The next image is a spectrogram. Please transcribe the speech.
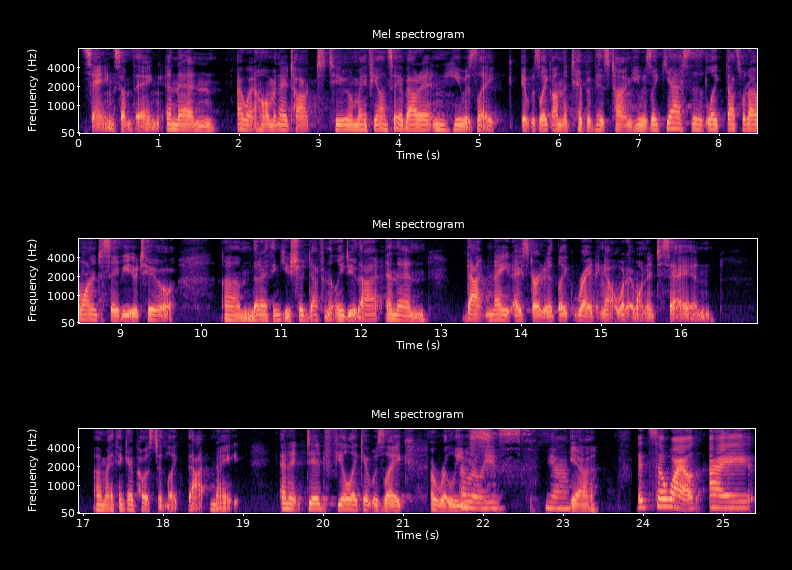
saying something. And then I went home and I talked to my fiance about it, and he was like, it was like on the tip of his tongue. He was like, yes, like that's what I wanted to say to you too. um, that I think you should definitely do that. And then that night, I started like writing out what I wanted to say. And um, I think I posted like that night. And it did feel like it was like a release. A release. Yeah. Yeah. It's so wild. I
